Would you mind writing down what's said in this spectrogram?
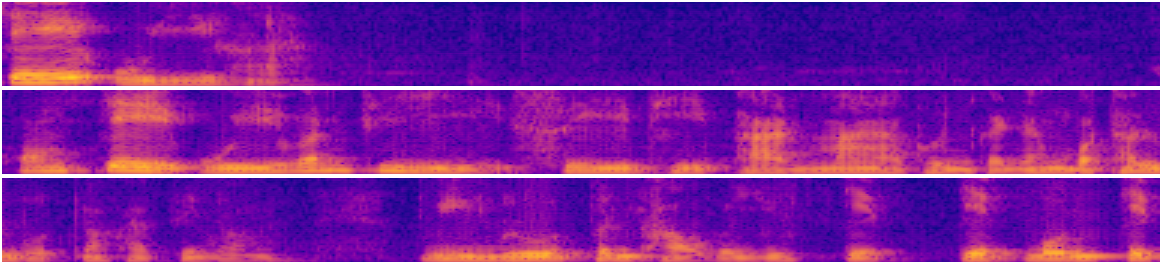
เจ๊อุ๋ยค่ะ ของเจ๊อุ๋ยวันที่สี่ที่ผ่านมาเพิ่นกันยังบ่ทันหลุดเนาะค่ะพี่น้อง วิ่งรูดเพิ่นเข้าไปอยู่เจ็ดเจ็ดบนเจ็ด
